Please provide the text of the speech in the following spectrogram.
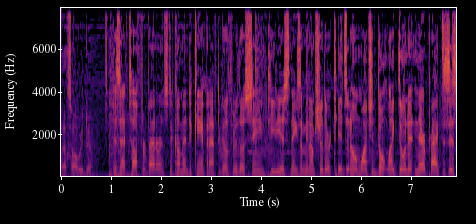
that's all we do. Is that tough for veterans to come into camp and have to go through those same tedious things? I mean, I'm sure there are kids at home watching don't like doing it in their practices.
